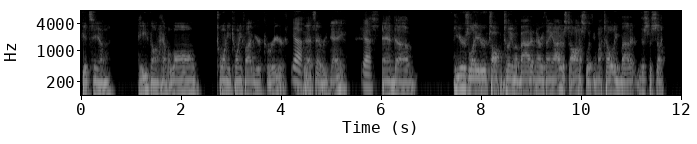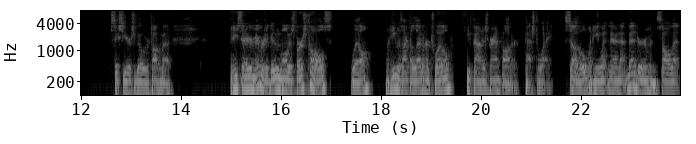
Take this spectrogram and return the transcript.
gets him, he's going to have a long 20, 25 year career. Yeah, that's every day. Yeah, and." Um, years later, talking to him about it and everything, I was honest with him. I told him about it. This was like six years ago. We were talking about it. And he said he remembers it. It was one of his first calls. Well, when he was like 11 or 12, he found his grandfather passed away. So when he went in there in that bedroom and saw that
